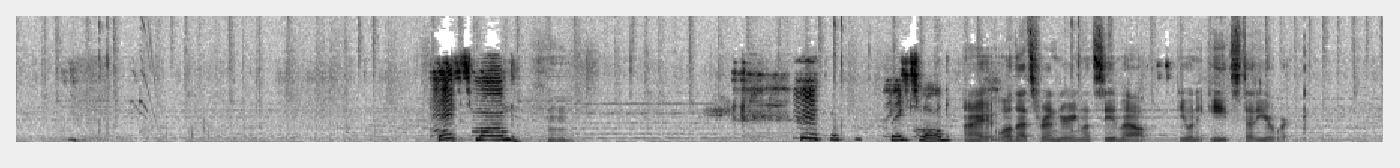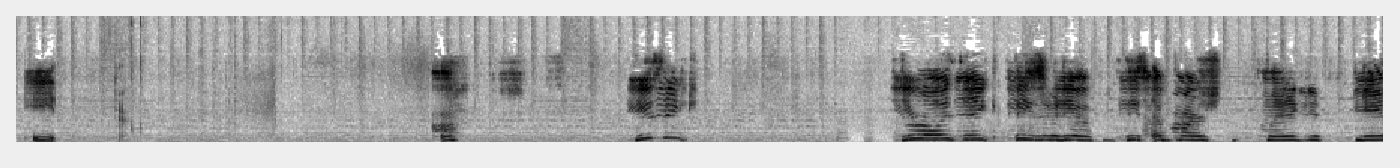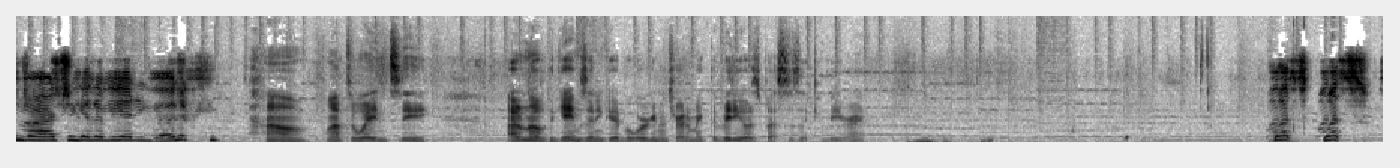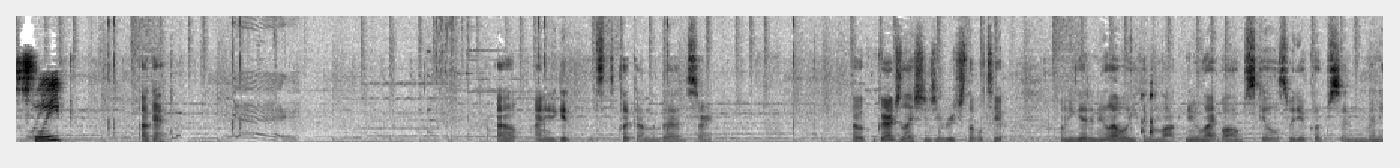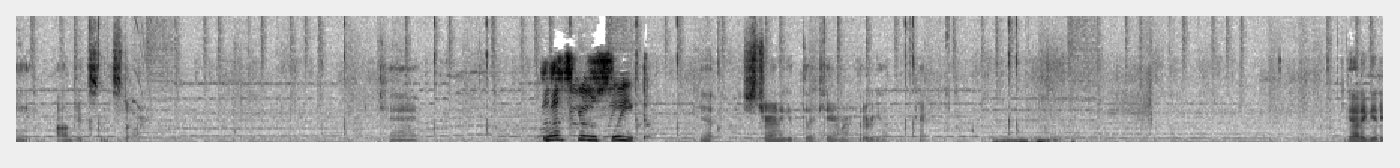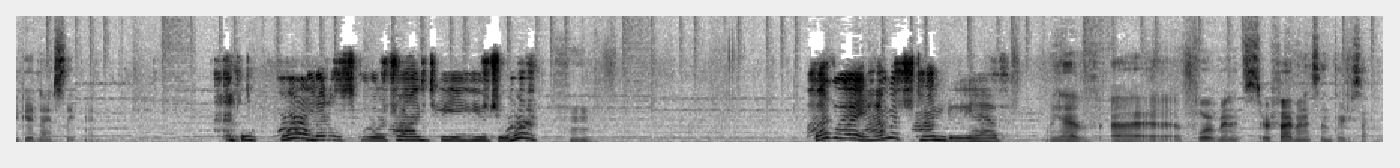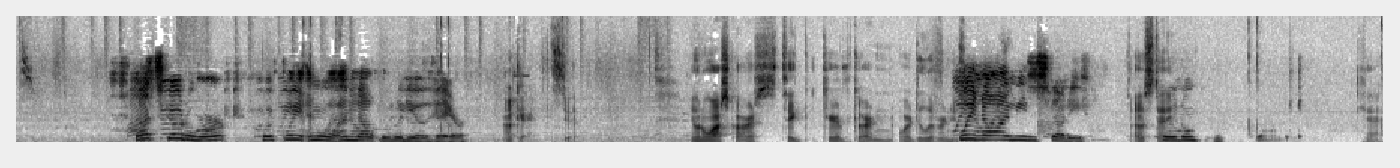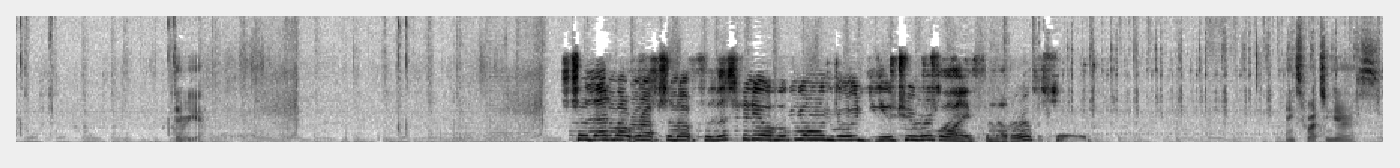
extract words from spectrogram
Thanks, Mom. Thanks, Mom. Alright, well that's rendering. Let's see about you want to eat, study, or work. Eat. Okay. Uh, do you think? Do you really think these video, these Empires Planet games are actually gonna be any good? Um, we'll have to wait and see. I don't know if the game's any good, but we're gonna try to make the video as best as it can be, right? let's let's sleep. Okay. Oh, I need to get click on the bed, sorry. Oh, congratulations, you reached level 2. When you get a new level, you can unlock new light bulbs, skills, video clips, and many objects in the store. Okay. Let's go to sleep. Yep, just trying to get the camera. There we go. Okay. Gotta get a good night's sleep, man. We're a middle schooler trying to be a YouTuber. By the way, how much time do we have? we have uh, 4 minutes, or 5 minutes and 30 seconds. Let's go to work quickly and we'll end out the video there. Okay, let's do it. You wanna wash cars, take care of the garden, or deliver news? Wait, no, I mean study. Oh, So steady. don't Okay. There we go. So that about wraps it up for this video. Hope you all enjoyed YouTuber's Life, another episode. Thanks for watching, guys.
